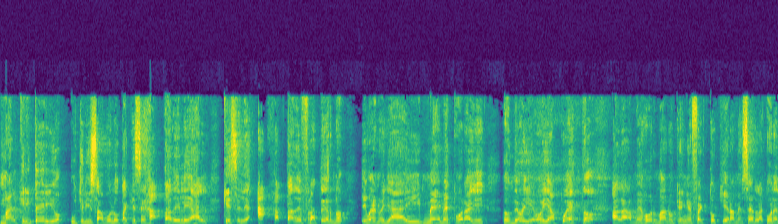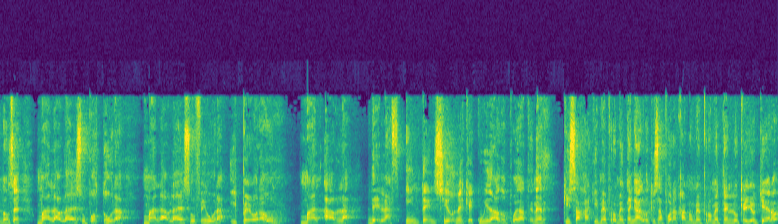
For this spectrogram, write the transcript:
mal criterio, utiliza bolota que se jacta de leal, que se le jacta de fraterno. Y bueno, ya hay memes por allí donde, oye, hoy ha puesto a la mejor mano que en efecto quiera mecer la cuna. Entonces, mal habla de su postura, mal habla de su figura y peor aún, mal habla de las intenciones que cuidado pueda tener. Quizás aquí me prometen algo, quizás por acá no me prometen lo que yo quiero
